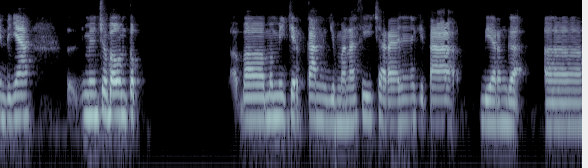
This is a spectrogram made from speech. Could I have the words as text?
intinya mencoba untuk uh, memikirkan gimana sih caranya kita biar nggak uh,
